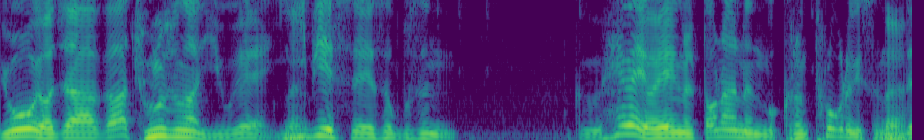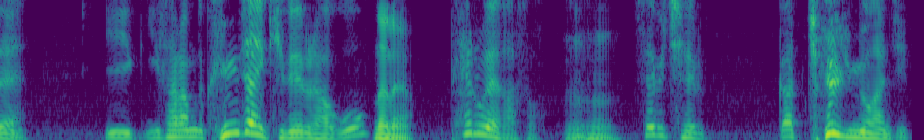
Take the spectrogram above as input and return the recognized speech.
요 여자가 준우승한 이후에 네. EBS에서 무슨 그 해외 여행을 떠나는 뭐 그런 프로그램이 있었는데 이이 사람도 굉장히 기대를 하고 네네. 페루에 가서 음. 세비체가 제일 유명한 집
